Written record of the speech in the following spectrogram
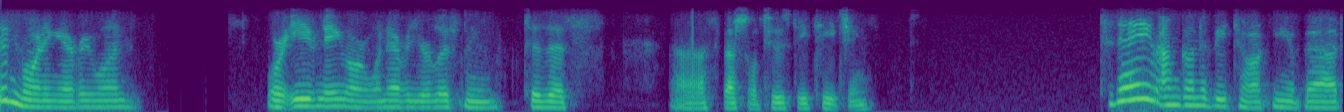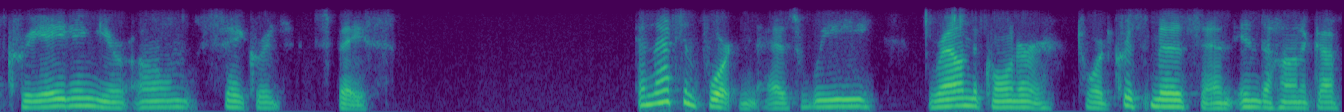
Good morning, everyone, or evening, or whenever you're listening to this uh, special Tuesday teaching. Today, I'm going to be talking about creating your own sacred space. And that's important as we round the corner toward Christmas and into Hanukkah.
